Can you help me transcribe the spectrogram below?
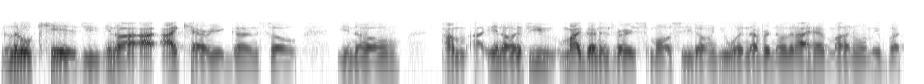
Little kids. You, you know, I, I, I carry a gun, so you know. I'm you know if you my gun is very small so you don't you would never know that I have mine on me but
